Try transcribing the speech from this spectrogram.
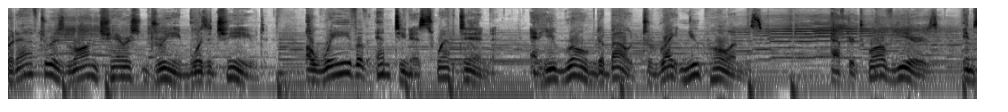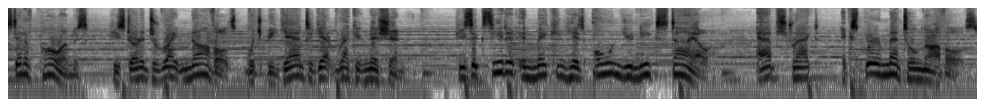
But after his long cherished dream was achieved, a wave of emptiness swept in, and he roamed about to write new poems. After 12 years, instead of poems, he started to write novels which began to get recognition. He succeeded in making his own unique style, abstract, experimental novels.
